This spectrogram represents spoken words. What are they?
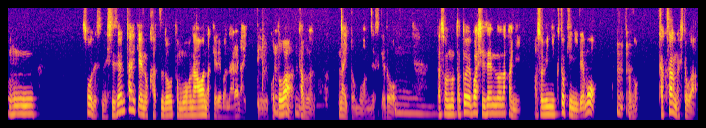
うーん、そうですね。自然体験の活動を伴わなければならないっていうことは、多分ないと思うんですけど、うん。だその例えば自然の中に遊びに行く時にでも、うんそのたくさんの人が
